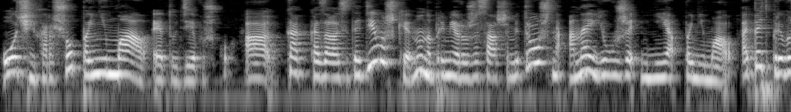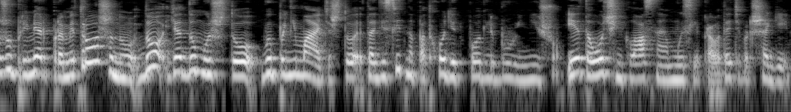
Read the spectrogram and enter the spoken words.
очень хорошо понимал эту девушку. А как казалось этой девушке, ну, например, уже Саша Митрошина, она ее уже не понимала. Опять привожу пример про Митрошину, но я думаю, что вы понимаете, что это действительно подходит под любую нишу. И это очень классная мысль про вот эти вот шаги.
